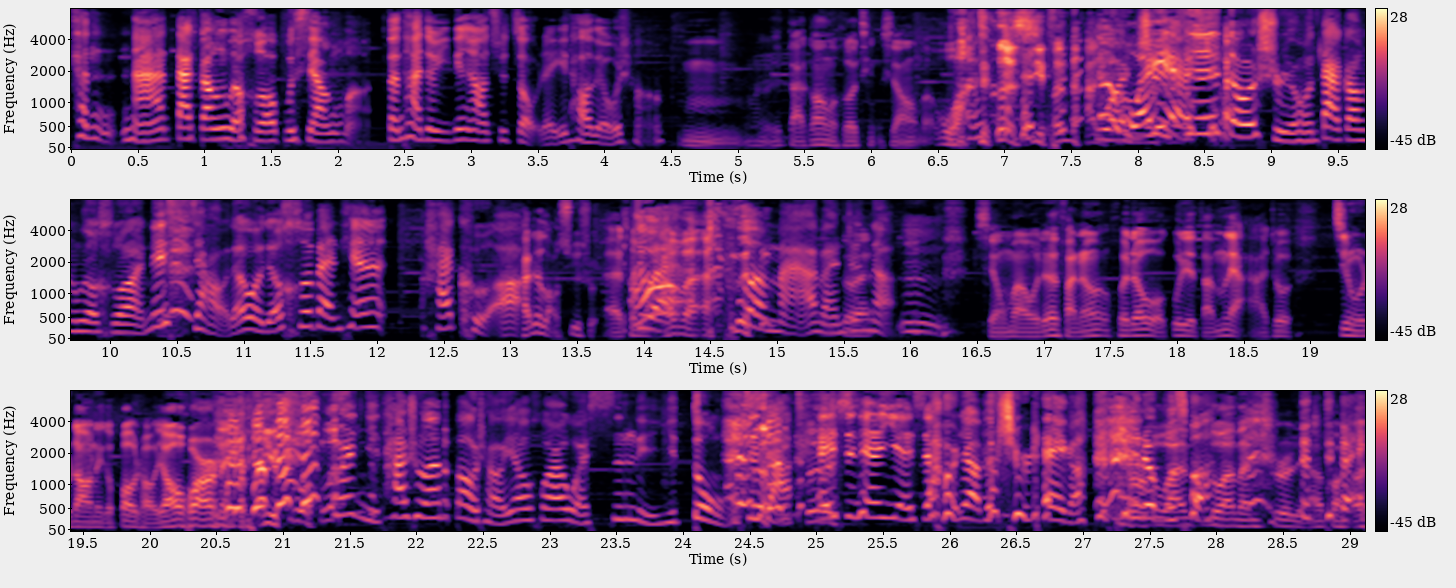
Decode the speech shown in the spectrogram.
他拿大缸子喝不香吗，但他就一定要去走这一套流程。嗯，大缸子喝挺香的，我特喜欢大缸子。我至今都使用大缸子喝，那小的我觉得喝半天还渴，还得老蓄水，特麻烦。特麻烦，真的。嗯，行吧，我觉得反正回头我估计咱们俩就进入到那个爆炒腰花那个地步了。不是你，他说完爆炒腰花，我心里一动，心想，哎，今天夜宵要不要吃这个？听着不错。完录完咱吃去啊，爆炒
